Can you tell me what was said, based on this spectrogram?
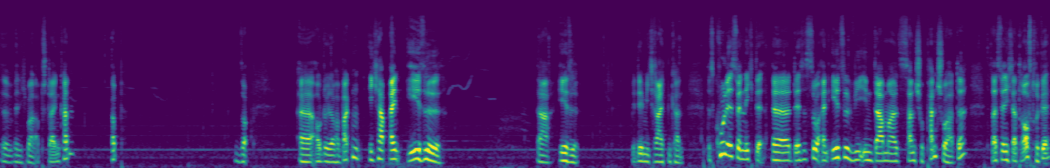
äh, wenn ich mal absteigen kann. Up. So äh, Auto wieder verpacken. Ich habe ein Esel. Da, Esel. Mit dem ich reiten kann. Das Coole ist, wenn ich, äh, das ist so ein Esel, wie ihn damals Sancho Pancho hatte. Das heißt, wenn ich da drauf drücke,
